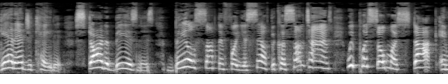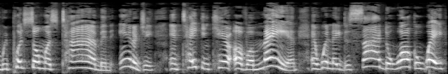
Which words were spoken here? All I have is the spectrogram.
get educated, start a business, build something for yourself because sometimes we put so much stock and we put so much time and energy in taking care of a man. And when they decide to walk away,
